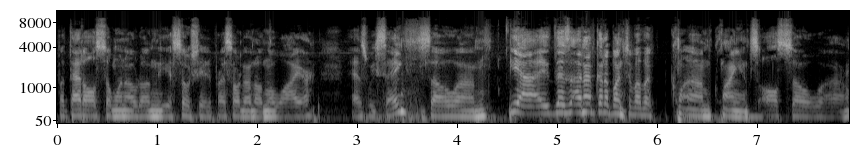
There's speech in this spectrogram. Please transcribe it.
But that also went out on the Associated Press, went out on the wire, as we say. So um, yeah, there's, and I've got a bunch of other cl- um, clients also. Uh,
